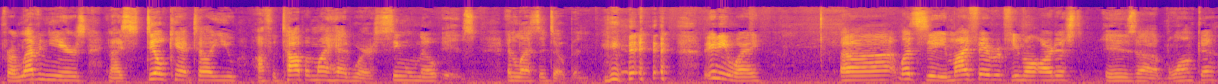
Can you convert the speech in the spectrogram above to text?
for 11 years, and I still can't tell you off the top of my head where a single note is, unless it's open. anyway, uh, let's see. My favorite female artist is uh, Blanca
